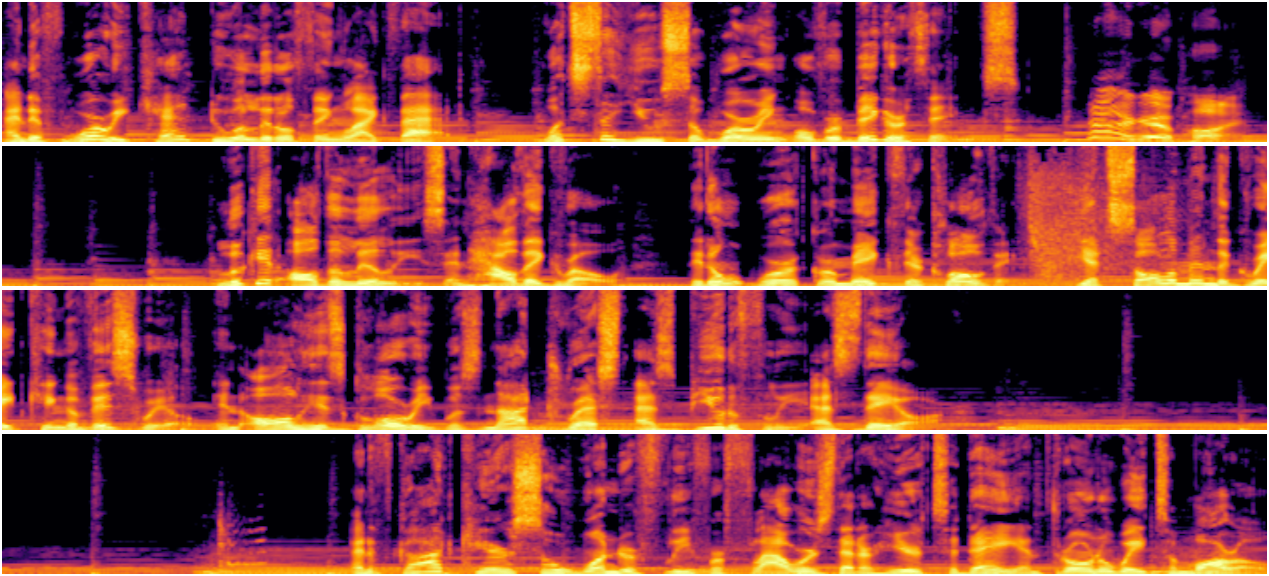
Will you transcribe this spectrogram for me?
And if worry can't do a little thing like that, what's the use of worrying over bigger things? A good point. Look at all the lilies and how they grow. They don't work or make their clothing. Yet Solomon, the great king of Israel, in all his glory, was not dressed as beautifully as they are. And if God cares so wonderfully for flowers that are here today and thrown away tomorrow,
